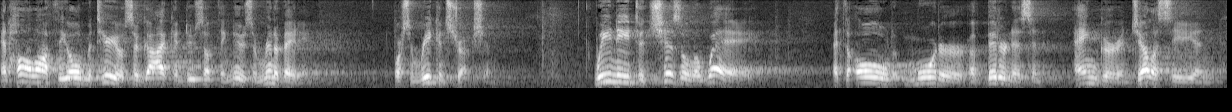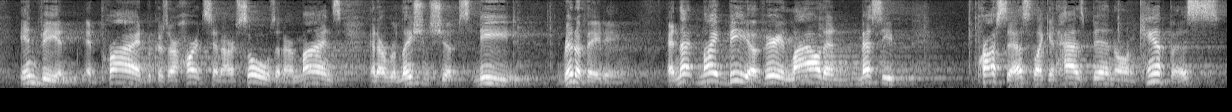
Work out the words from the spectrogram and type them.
and haul off the old material so God can do something new, some renovating or some reconstruction. We need to chisel away at the old mortar of bitterness and anger and jealousy and envy and, and pride because our hearts and our souls and our minds and our relationships need renovating. And that might be a very loud and messy process like it has been on campus.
